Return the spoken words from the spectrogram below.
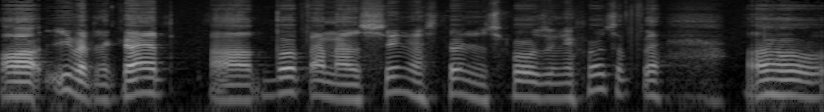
а, и возникает а, то самое ощущение, что ничего уже не хочется, а,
